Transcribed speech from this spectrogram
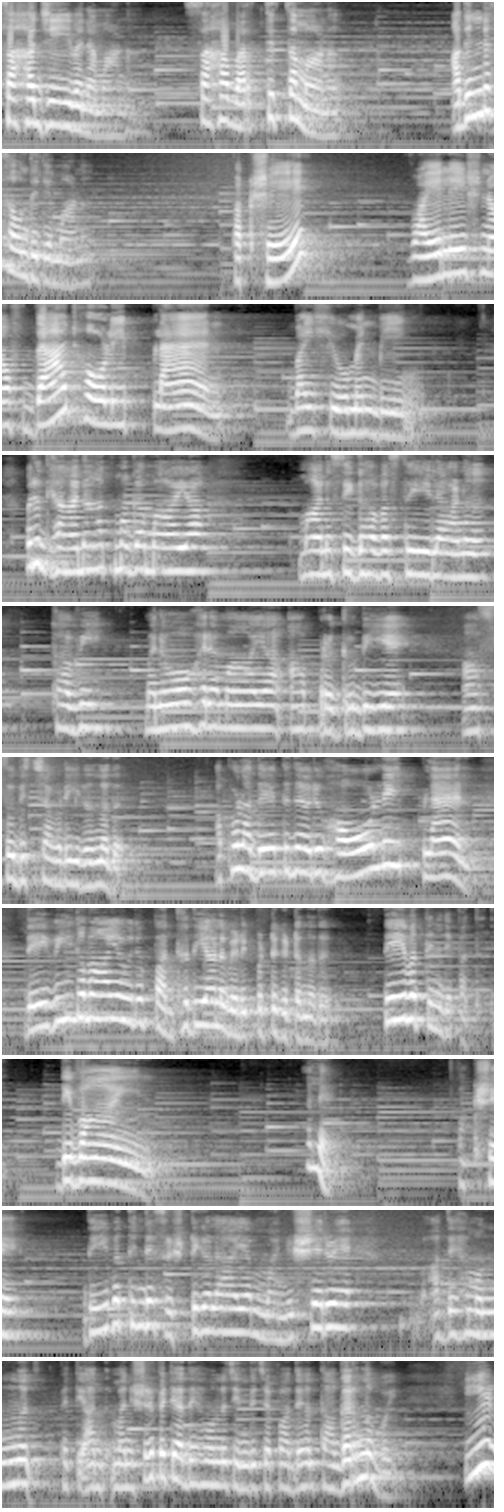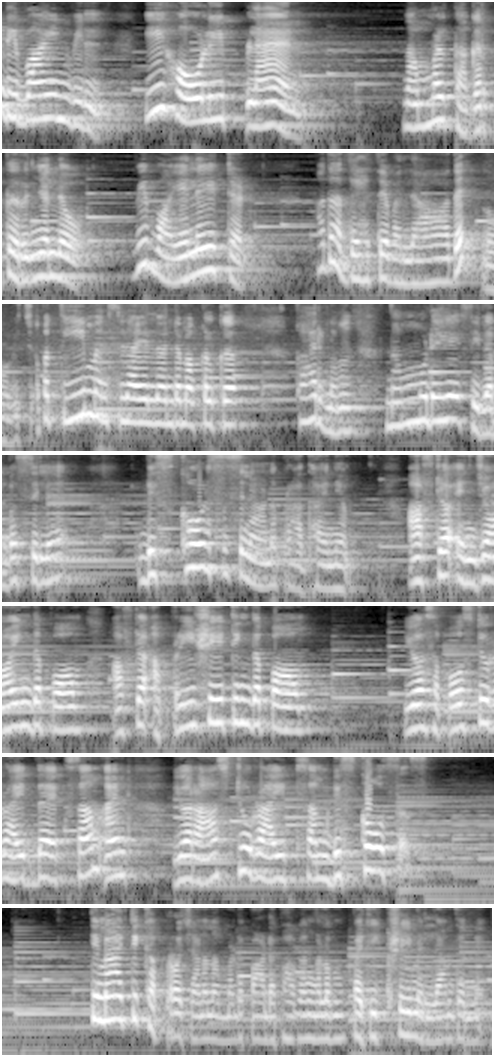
സഹജീവനമാണ് സഹവർത്തിത്വമാണ് അതിന്റെ സൗന്ദര്യമാണ്. പക്ഷേ violation of that holy plan by human being ഒരു ധ്യാനാത്മകമായ മാനസികാവസ്ഥയിലാണ് കവി മനോഹരമായ ആ പ്രകൃതിയെ ആസ്വദിച്ച് അവിടെ ഇരുന്നത്. അപ്പോൾ അദ്ദേഹത്തിന് ഒരു ഹോളി പ്ലാൻ ദൈവികമായ ഒരു പദ്ധതിയാണ് വെളിപ്പെട്ട് കിട്ടുന്നത്. ദൈവത്തിന്റെ പദ്ധതി. ഡിവൈൻ അല്ലേ? പക്ഷേ ദൈവത്തിന്റെ സൃഷ്ടികളായ മനുഷ്യരെ അദ്ദേഹം ഒന്ന് പറ്റി മനുഷ്യരെ പറ്റി അദ്ദേഹം ഒന്ന് ചിന്തിച്ചപ്പോൾ അദ്ദേഹം തകർന്നു പോയി ഈ ഡിവൈൻ വിൽ ഈ ഹോളി പ്ലാൻ നമ്മൾ തകർത്തെറിഞ്ഞല്ലോ. V violated. അത് അദ്ദേഹത്തെ വല്ലാതെ നോവിച്ചു. അപ്പോൾ തീം മനസ്സിലായല്ലോ എന്റെ മക്കൾക്ക്. കാരണം നമ്മുടെ സിലബസിൽ ഡിസ്കോഴ്സസിനാണ് പ്രാധാന്യം. After enjoying the poem after appreciating the poem you are suppose to write the exam and you are as to write some discourses. Thematic അപ്രോച്ചാണ് നമ്മുടെ പാഠഭാഗങ്ങളും പരീക്ഷയും എല്ലാം തന്നെ.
